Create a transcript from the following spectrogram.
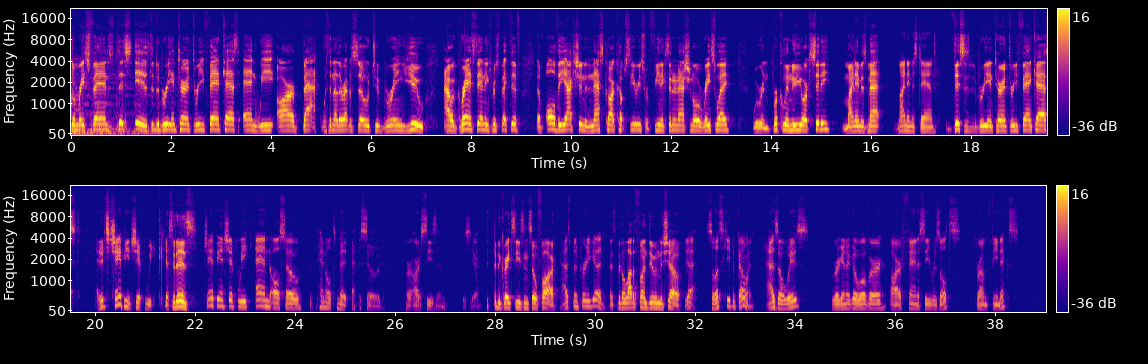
Welcome, race fans. This is the Debris in Turn 3 Fancast, and we are back with another episode to bring you our grandstandings perspective of all the action in the NASCAR Cup Series from Phoenix International Raceway. We're in Brooklyn, New York City. My name is Matt. My name is Dan, This is the Debris in Turn 3 Fancast. and it's championship week. Yes, it is. Championship week, and also the penultimate episode for our season this year. It's been a great season so far. Has been pretty good. It's been a lot of fun doing the show. Yeah. So let's keep it going. As always, we're going to go over our fantasy results from Phoenix.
